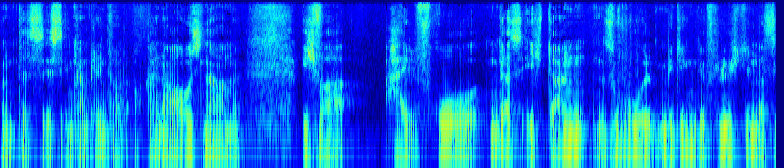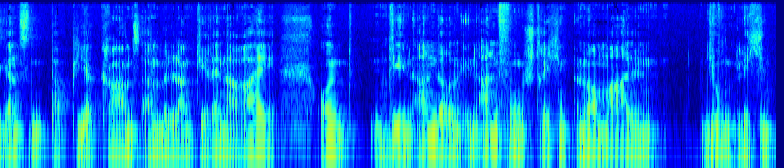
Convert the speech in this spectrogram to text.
Und das ist in Camp Lindfort auch keine Ausnahme. Ich war heilfroh, dass ich dann sowohl mit den Geflüchteten, was die ganzen Papierkrams anbelangt, die Rennerei und den anderen in Anführungsstrichen normalen Jugendlichen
